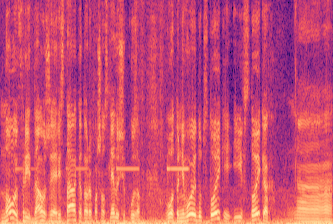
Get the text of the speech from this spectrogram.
новый фрит, да, уже рестайл, который пошел, следующий кузов, вот, у него идут стойки, и в стойках, а,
